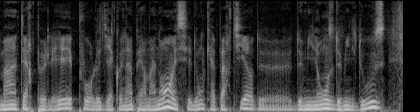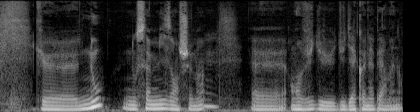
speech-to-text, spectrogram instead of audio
m'a interpellé pour le diaconat permanent. Et c'est donc à partir de 2011-2012 que nous, nous sommes mis en chemin. Mm. Euh, en vue du, diaconat permanent.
